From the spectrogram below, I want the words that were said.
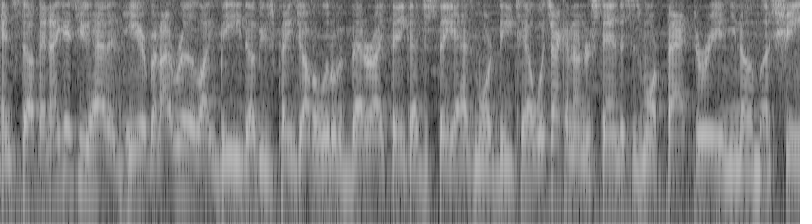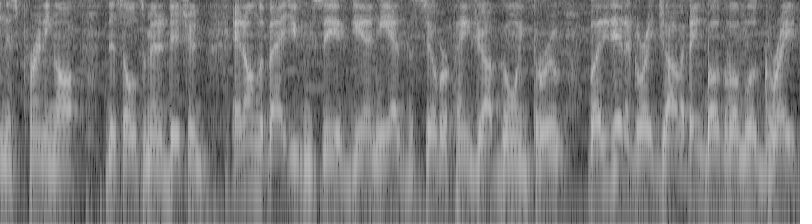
and stuff, and I guess you have it here, but I really like BEW's paint job a little bit better, I think. I just think it has more detail, which I can understand. This is more factory and, you know, machine is printing off this Ultimate Edition, and on the back, you you can see again he has the silver paint job going through but he did a great job. I think both of them look great.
